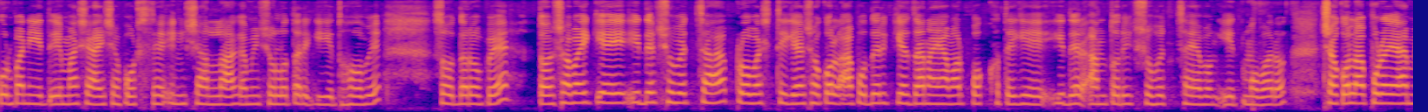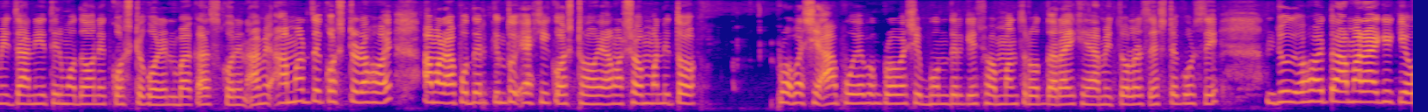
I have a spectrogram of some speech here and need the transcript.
কোরবানি ঈদ এই মাসে আইসা পড়ছে। ইনশাল্লাহ আগামী ষোলো তারিখে ঈদ হবে সৌদি আরবে। তো সবাইকে ঈদের শুভেচ্ছা। প্রবাস থেকে সকল আপুদেরকে জানাই আমার পক্ষ থেকে ঈদের আন্তরিক শুভেচ্ছা এবং ঈদ মোবারক। সকল আপুরাই আমি জানি এর মধ্যে অনেক কষ্ট করেন বা কাজ করেন। আমি, আমার যে কষ্টটা হয়, আমার আপুদের কিন্তু একই কষ্ট হয়। আমার সম্মানিত প্রবাসী আপু এবং প্রবাসী বোনদেরকে সম্মান, শ্রদ্ধা রাখে আমি চলার চেষ্টা করছি। যদি হয়তো আমার আগে কেউ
